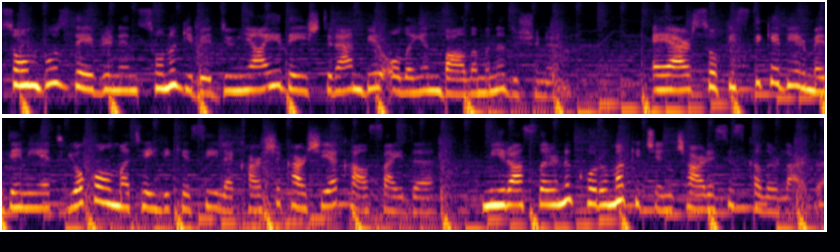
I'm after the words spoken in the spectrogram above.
son buz devrinin sonu gibi dünyayı değiştiren bir olayın bağlamını düşünün. Eğer sofistike bir medeniyet yok olma tehlikesiyle karşı karşıya kalsaydı, miraslarını korumak için çaresiz kalırlardı.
